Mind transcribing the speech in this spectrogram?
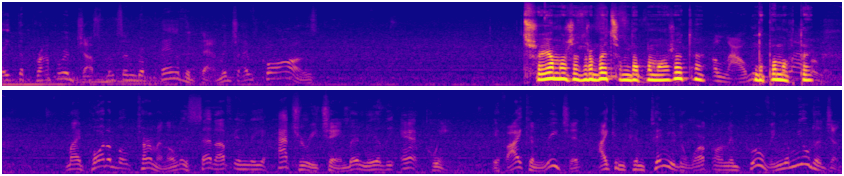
make the proper adjustments and repair the damage I've caused. Що я можу зробити, щоб допоможете? Допомогти. My portable terminal is set up in the hatchery chamber near the Ant Queen. If I can reach it, I can continue to work on improving the mutagen.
